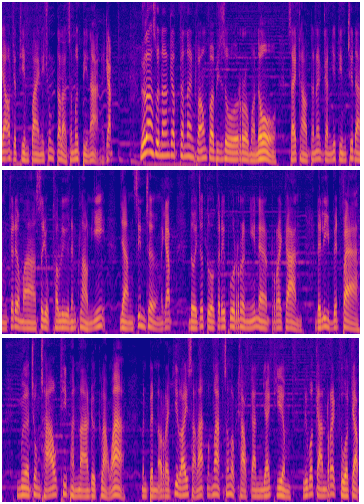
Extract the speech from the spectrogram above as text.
ย้ายออกจากทีมไปในช่วงตลาดซัมเมอร์ปีหน้านะครับหรือล่าสุดนั้นครับทางด้านของฟาบิโซโรมาโนสายข่าวทางด้านการยึดทีมชื่อดังก็ได้มาสยบข่าวลือนั้นคราวนี้อย่างสิ้นเชิงนะครับ โดยเจ้าตัวก็ได้พูดเรื่องนี้ในรายการ Daily b e t f a i r เมื่อช่วงเช้าที่ผ่านมาโดยกล่าวว่า มันเป็นอะไรที่ไร้สาระมากๆสำหรับข่าวการย้ายทีม หรือว่าการแลกตัวกับ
